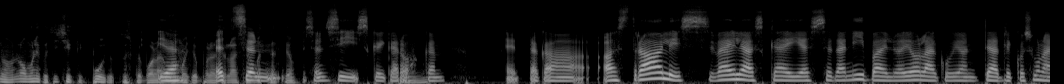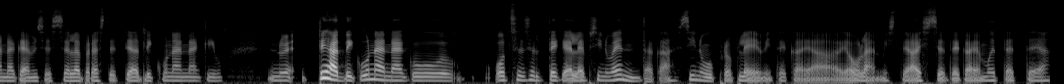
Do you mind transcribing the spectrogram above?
no loomulikult isiklik puudutus peab olema yeah,, muidu pole selle asja on mõtet ju., see on siis kõige Mhm. rohkem. et aga astraalis väljas käies seda nii palju ei ole, kui on teadlikus unenägemises, sellepärast et teadlik unenägu, teadlik unenägu otseselt tegeleb sinu endaga, sinu probleemidega ja, ja olemiste ja asjadega ja mõtete ja,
